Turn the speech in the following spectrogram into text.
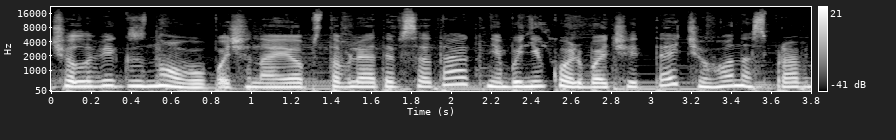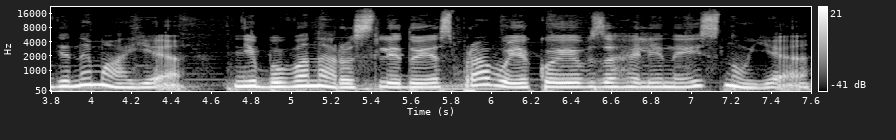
Чоловік знову починає обставляти все так, ніби Ніколь бачить те, чого насправді немає, ніби вона розслідує справу, якої взагалі не існує.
